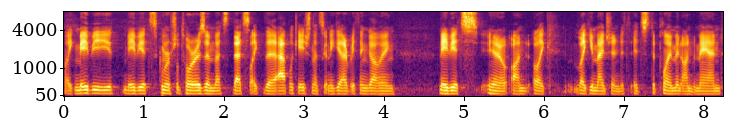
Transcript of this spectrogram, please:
like maybe maybe it's commercial tourism. That's that's like the application that's going to get everything going. Maybe it's you know on like like you mentioned it's deployment on demand.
